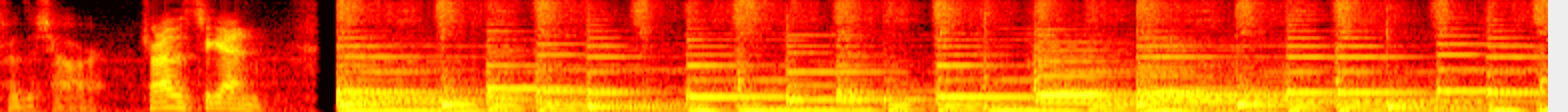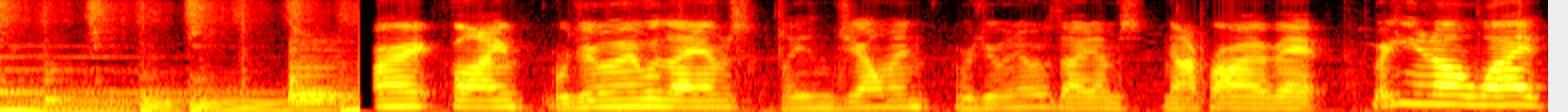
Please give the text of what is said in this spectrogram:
For the tower. Try this again. Alright, fine. We're doing it with items. Ladies and gentlemen, we're doing it with items. Not proud of it. But you know what?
